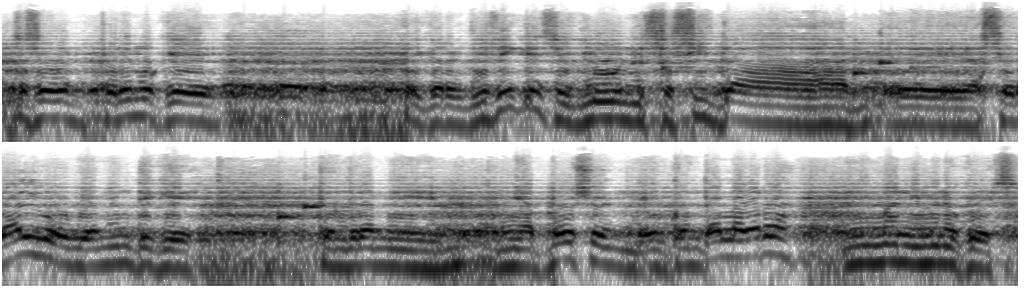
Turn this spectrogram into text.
Entonces, bueno, esperemos que, eh, que rectifiquen. Si el club necesita eh, hacer algo, obviamente que tendrá mi, mi apoyo en, en contar la verdad, ni más ni menos que eso.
